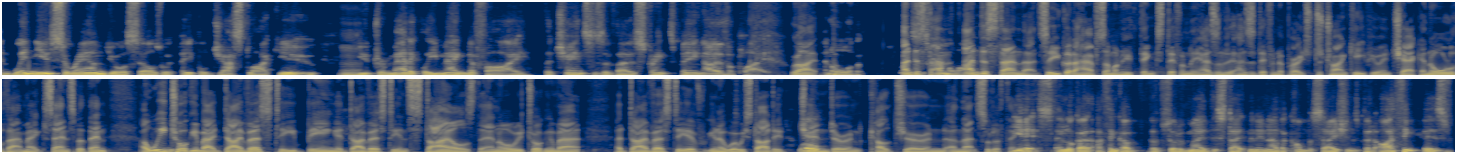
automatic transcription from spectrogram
And when you surround yourselves with people just like you, Mm. you dramatically magnify the chances of those strengths being overplayed Right. and all of the understand understand that. So you've got to have someone who thinks differently, has a, has a different approach to try and keep you in check, and all of that makes sense. But then, are we talking about diversity being a diversity in styles? Then, or are we talking about a diversity of you know where we started, Well- gender and culture and and that sort of thing? Yes, and look, I, I think I've, I've sort of made the statement in other conversations, but I think there's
